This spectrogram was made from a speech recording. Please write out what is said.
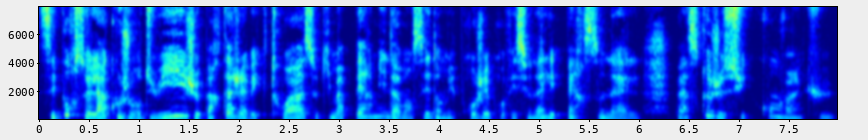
C'est pour cela qu'aujourd'hui, je partage avec toi ce qui m'a permis d'avancer dans mes projets professionnels et personnels, parce que je suis convaincue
